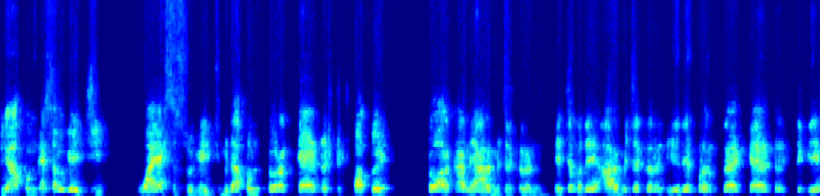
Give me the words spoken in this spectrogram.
ती आपण कशावर घ्यायची? वाय ऍक्सेस घ्यायची. म्हणजे आपण टॉर्क कॅरेक्टरिस्टिक पाहतोय टॉर्क आणि आर्मीचर करंट याच्यामध्ये आर्मीचर करंट ही रेफरन्स कॅरेक्टरिस्टिक आहे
